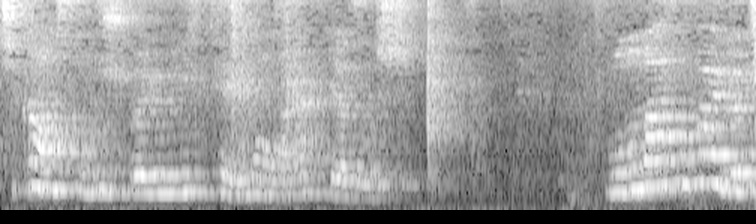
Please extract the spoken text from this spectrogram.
Çıkan sonuç bölümün ilk terimi olarak yazılır. Bulunan bu bölüm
